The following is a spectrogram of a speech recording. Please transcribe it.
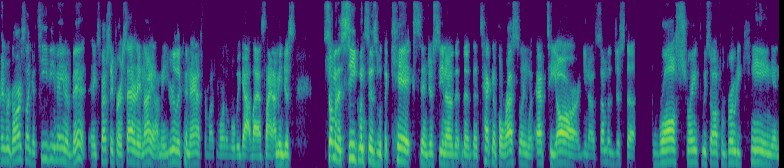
in regards to like a TV main event, especially for a Saturday night, I mean, you really couldn't ask for much more than what we got last night. I mean, just some of the sequences with the kicks and just you know the, the, the technical wrestling with FTR, you know, some of just the raw strength we saw from Brody King and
